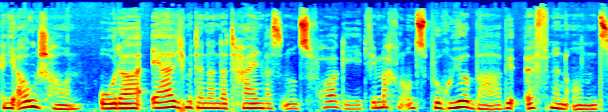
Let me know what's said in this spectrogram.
in die Augen schauen oder ehrlich miteinander teilen, was in uns vorgeht. Wir machen uns berührbar, wir öffnen uns,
